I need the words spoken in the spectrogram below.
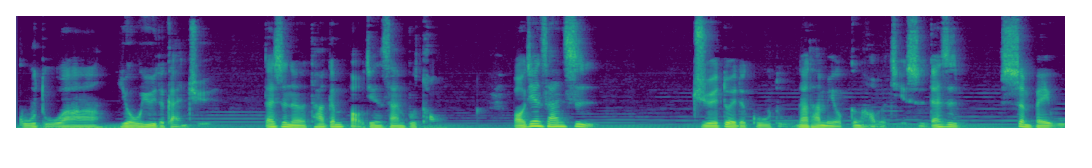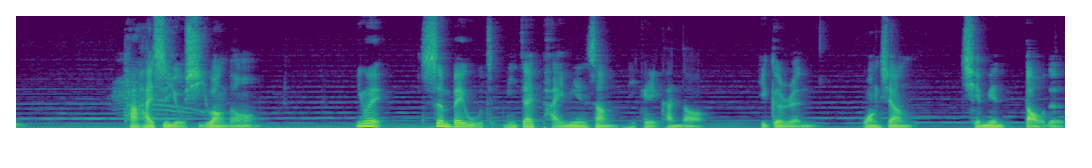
孤独啊、忧郁的感觉，但是呢，它跟宝剑三不同，宝剑三是绝对的孤独，那它没有更好的解释，但是圣杯五它还是有希望的哦。因为圣杯五，你在牌面上你可以看到一个人望向前面倒的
